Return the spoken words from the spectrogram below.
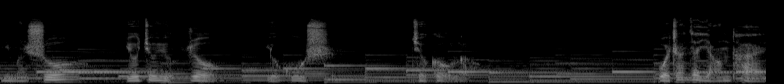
你们说有酒有肉有故事就够了。我站在阳台，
